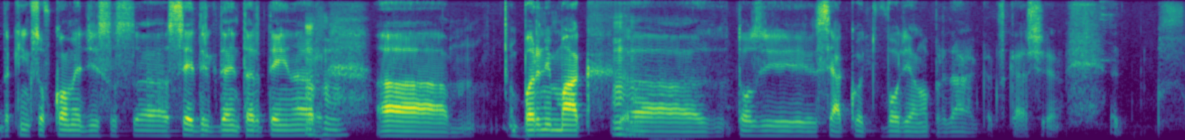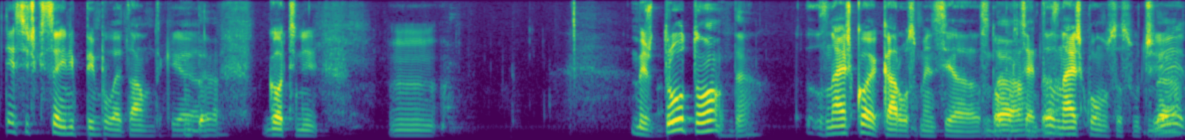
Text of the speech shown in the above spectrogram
The Kings of Comedy с а, Седрик the Entertainer, а, Бърни Мак, а, този сяк, който води едно предаване, как се казваше. Те всички са едни пимпове там, такива Да. готини. М- Между другото, Да. Знаеш кой е Карлос Менсия 100%, Да, да. знаеш какво му се случи, Да.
